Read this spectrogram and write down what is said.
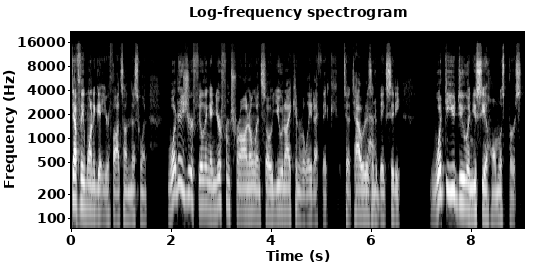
Definitely want to get your thoughts on this one. What is your feeling? And you're from Toronto, and so you and I can relate, I think, to, to how it is in a big city. What do you do when you see a homeless person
